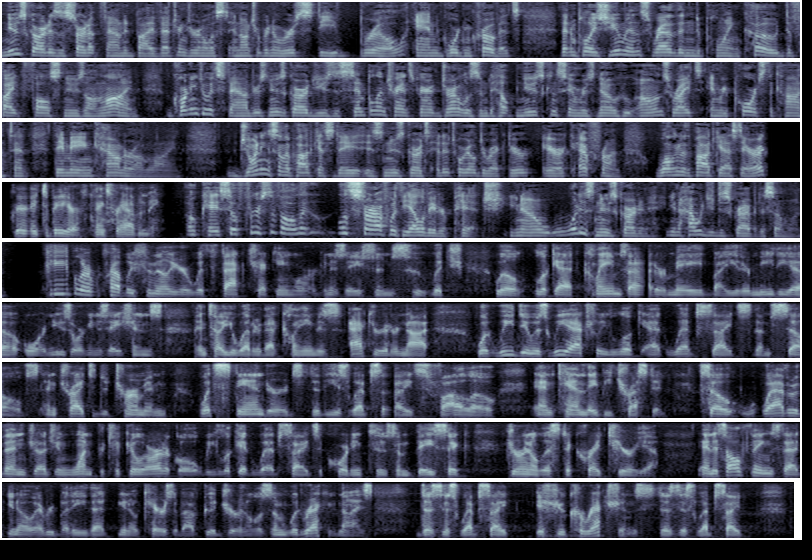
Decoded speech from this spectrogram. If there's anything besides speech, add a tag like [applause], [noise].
NewsGuard is a startup founded by veteran journalist and entrepreneurs Steve Brill and Gordon Crovitz that employs humans rather than deploying code to fight false news online. According to its founders, NewsGuard uses simple and transparent journalism to help news consumers know who owns, writes, and reports the content they may encounter online. Joining us on the podcast today is NewsGuard's editorial director, Eric Effron. Welcome to the podcast, Eric. Great to be here. Thanks for having me. Okay, so first of all, let, us start off with the elevator pitch. You know, what is NewsGuard and you know, how would you describe it to someone? People are probably familiar with fact-checking organizations who which will look at claims that are made by either media or news organizations and tell you whether that claim is accurate or not. What we do is we actually look at websites themselves and try to determine what standards do these websites follow and can they be trusted. So rather than judging one particular article, we look at websites according to some basic journalistic criteria. And it's all things that, you know, everybody that, you know, cares about good journalism would recognize. Does this website issue corrections? Does this website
